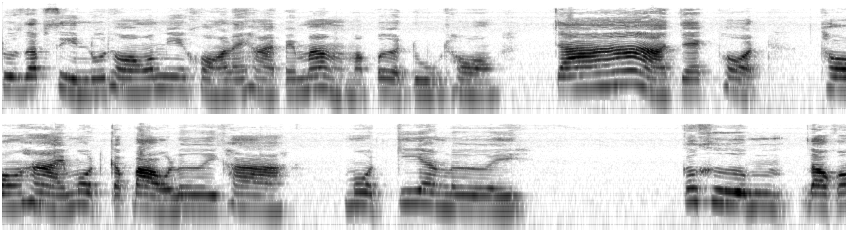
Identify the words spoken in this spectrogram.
ดูทรัพย์สินดูทองว่ามีของอะไรหายไปมั่ง มาเปิดดูทอง จ้า แจ็คพอตทองหายหมดกระเป๋าเลยค่ะ หมดเกลี้ยงเลย ก็คือเราก็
